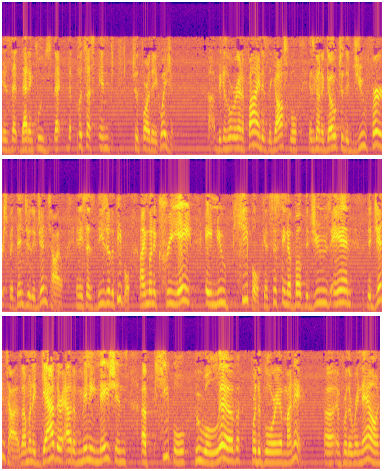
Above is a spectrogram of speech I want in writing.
is that that includes, that, that puts us into the part of the equation. Uh, because what we're going to find is the gospel is going to go to the Jew first, but then to the Gentile. And he says, These are the people. I'm going to create a new people consisting of both the Jews and the Gentiles. I'm going to gather out of many nations a people who will live for the glory of my name uh, and for the renown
